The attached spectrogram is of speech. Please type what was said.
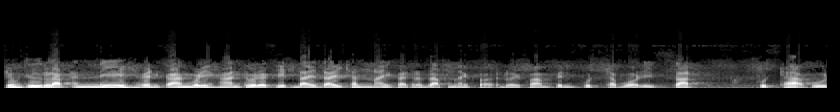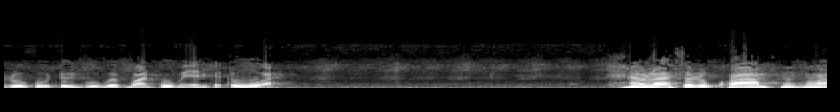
จงถือหลักอันนี้เป็นการบริหารธุรกิจใด ๆ ชั้นไหนระดับไหนก็โดยความเป็นพุทธบริษัท พุทธะผู้รู้ผู้ตื่นผู้เบิกบานผู้ไม่เห็นแก่ตัวเอาละสรุปความว่า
